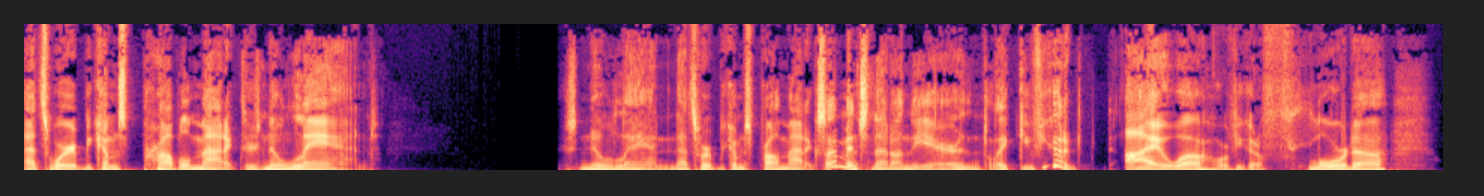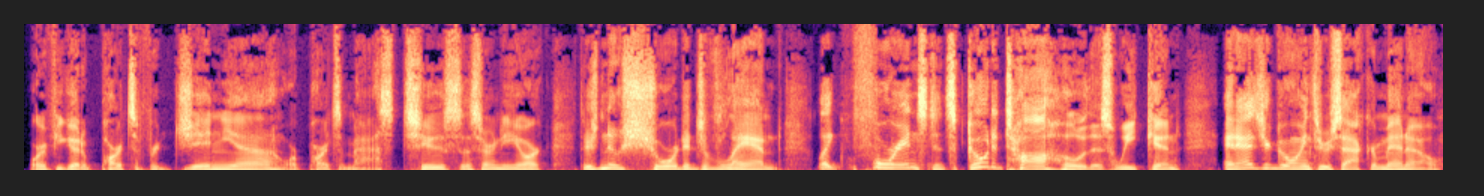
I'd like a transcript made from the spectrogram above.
That's where it becomes problematic. There's no land. There's no land. And that's where it becomes problematic. So I mentioned that on the air. Like if you go to Iowa or if you go to Florida or if you go to parts of Virginia or parts of Massachusetts or New York, there's no shortage of land. Like, for instance, go to Tahoe this weekend, and as you're going through Sacramento,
